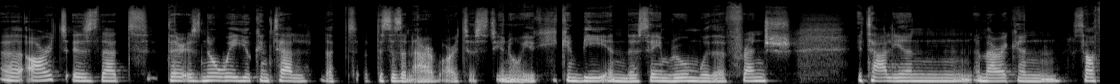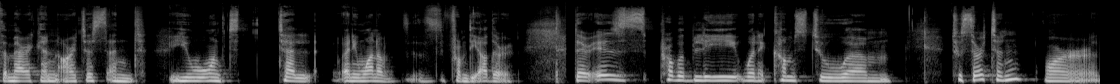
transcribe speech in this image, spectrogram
uh, art is that there is no way you can tell that this is an Arab artist. You know, you, he can be in the same room with a French, Italian, American, South American artist, and you won't tell any one of from the other. There is probably when it comes to um, to certain or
